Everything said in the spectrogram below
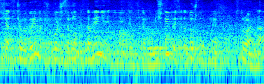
сейчас, о чем мы говорим, это же больше все равно представление и, как бы скажем, мечты, то есть это то, что вот мы строим, да.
